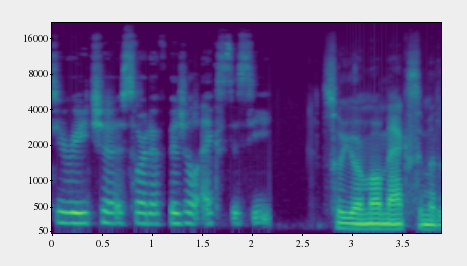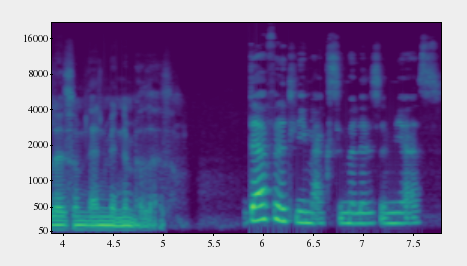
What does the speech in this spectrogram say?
to reach a sort of visual ecstasy. So you're more maximalism than minimalism. Definitely maximalism, yes.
